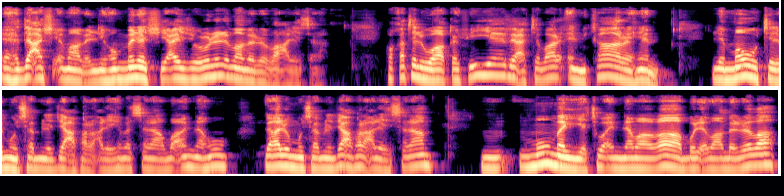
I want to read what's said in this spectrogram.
11 إمام اللي هم من الشيعة يزورون الإمام الرضا عليه السلام. فقط الواقفية باعتبار إنكارهم لموت موسى بن جعفر عليه السلام وأنه قالوا موسى بن جعفر عليه السلام مو ميت وإنما غاب الإمام الرضا.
